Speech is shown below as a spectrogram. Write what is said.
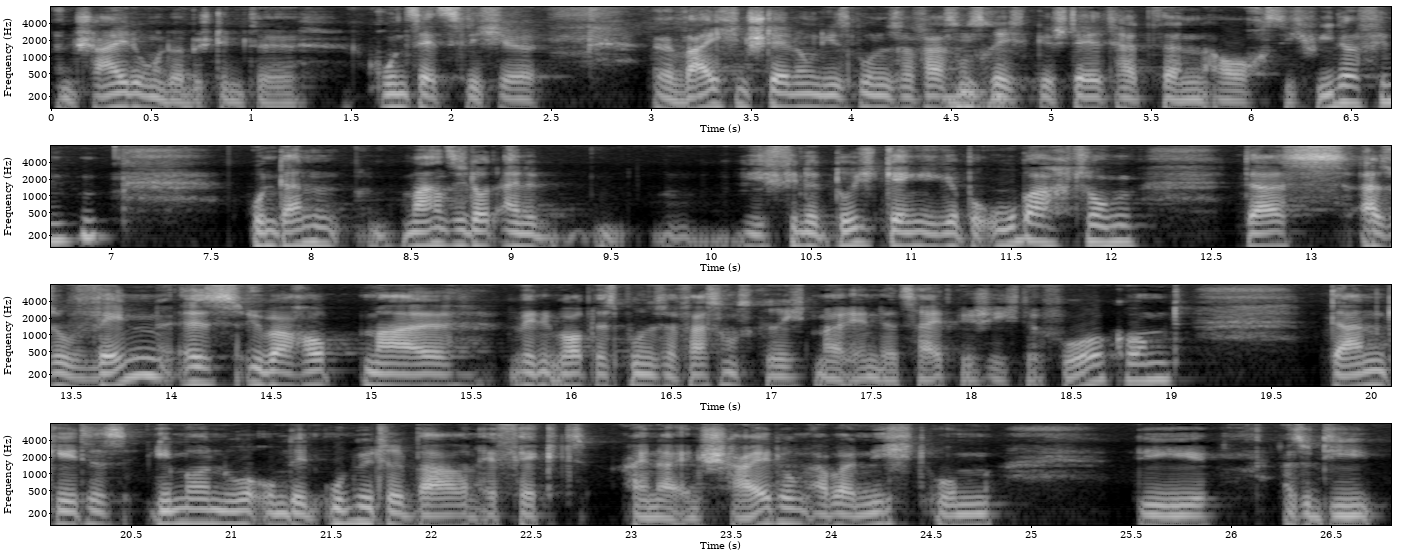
Entscheidungen oder bestimmte grundsätzliche äh, Weichenstellungen, die das Bundesverfassungsgericht mhm. gestellt hat, dann auch sich wiederfinden. Und dann machen sie dort eine, wie ich finde, durchgängige Beobachtung, dass also wenn es überhaupt mal, wenn überhaupt das Bundesverfassungsgericht mal in der Zeitgeschichte vorkommt, dann geht es immer nur um den unmittelbaren Effekt einer Entscheidung, aber nicht um die, also die,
